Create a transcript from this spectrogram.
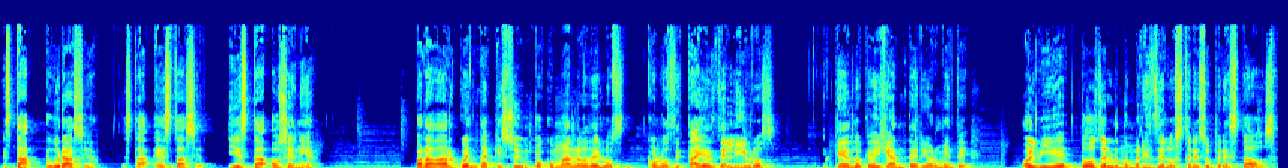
Está Eurasia, está Estasia y está Oceanía. Para dar cuenta que soy un poco malo de los, con los detalles de libros, que es lo que dije anteriormente, olvidé dos de los nombres de los tres superestados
